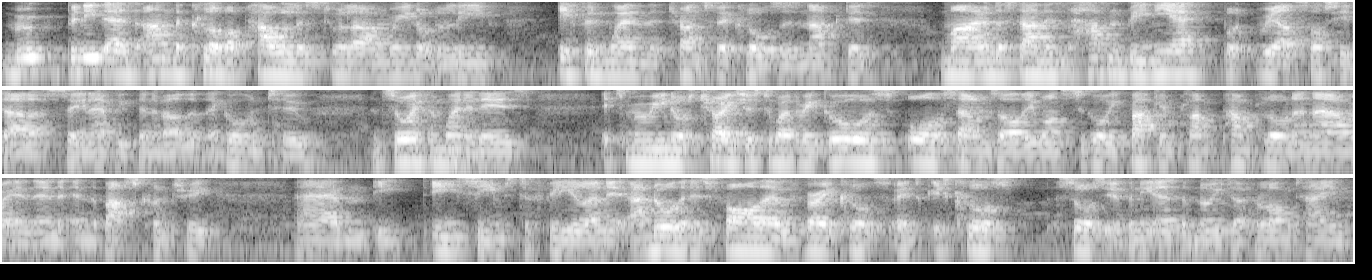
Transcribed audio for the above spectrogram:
Benitez and the club are powerless to allow Merino to leave if and when the transfer clause is enacted. My understanding is it hasn't been yet, but Real Sociedad are saying everything about that they're going to. And so, if and when it is, it's Merino's choice as to whether he goes. All the sounds are that he wants to go. He's back in Pamplona now in, in, in the Basque country. Um, he, he seems to feel, and it, I know that his father was very close, his, his close associate of Benitez, they've known each other for a long time.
